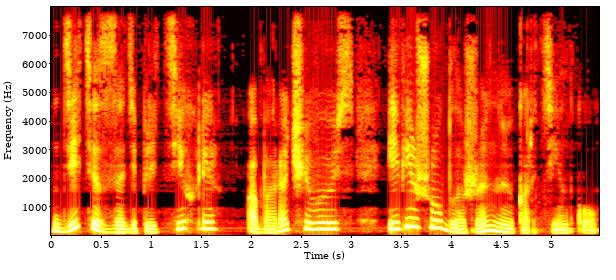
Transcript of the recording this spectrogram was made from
Дети сзади притихли, оборачиваюсь и вижу блаженную картинку.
